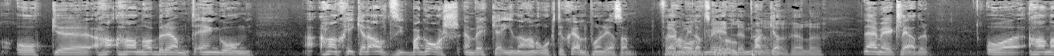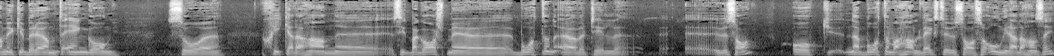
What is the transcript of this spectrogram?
Och eh, han, han har berömt en gång, han skickade alltid sitt bagage en vecka innan han åkte själv på en resa. För att han ville att det skulle vara uppackat. eller? Nej, med kläder. Och han har mycket berömt en gång så skickade han eh, sitt bagage med båten över till eh, USA. Och när båten var halvvägs till USA så ångrade han sig.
